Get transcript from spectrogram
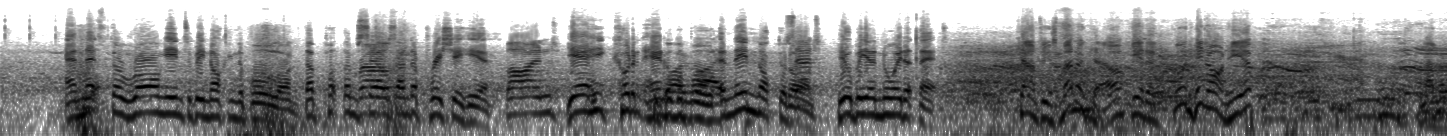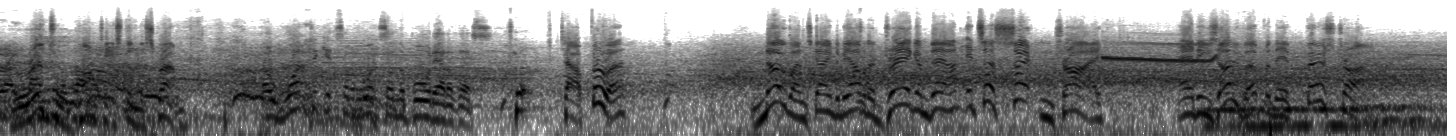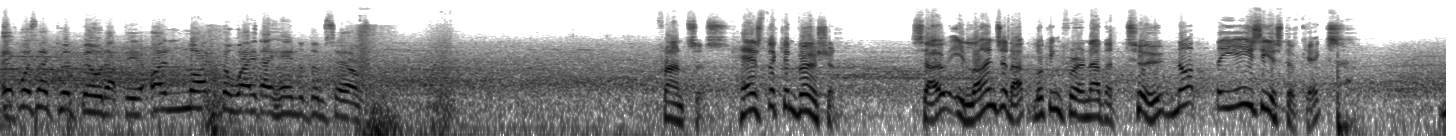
And that's the wrong end to be knocking the ball on. They've put themselves Brown. under pressure here. Bind. Yeah, he couldn't handle the ball right. and then knocked it Set. on. He'll be annoyed at that. Counties Manukau get a good hit on here. Number eight, run to the Brutal contest in the scrum. They'll want to get some points on the board out of this. Taufua. No one's going to be able to drag him down. It's a certain try. And he's over for their first try. It was a good build up there. I like the way they handled themselves. Francis has the conversion. So he lines it up, looking for another two. Not the easiest of kicks.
